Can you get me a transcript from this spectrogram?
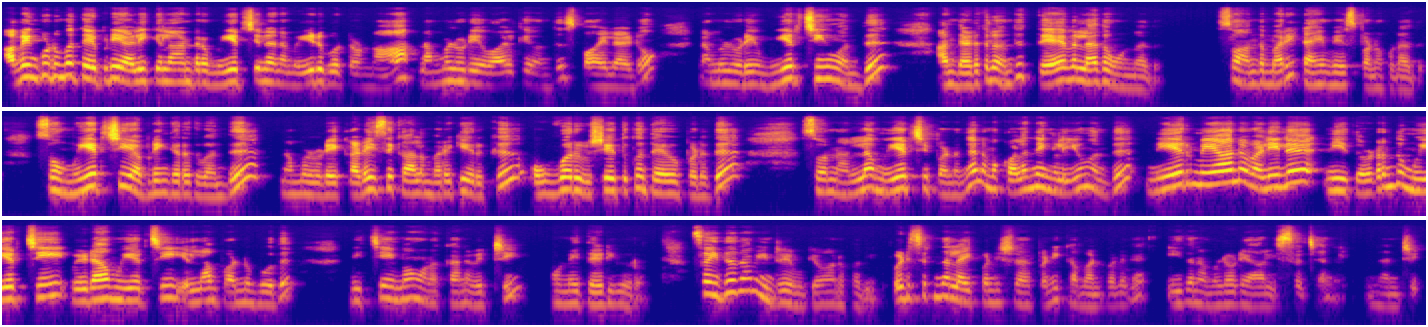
அவன் குடும்பத்தை எப்படி அழிக்கலான்ற முயற்சியில நம்ம ஈடுபட்டோம்னா நம்மளுடைய வாழ்க்கை வந்து ஸ்பாயில் ஆயிடும். நம்மளுடைய முயற்சியும் வந்து அந்த இடத்துல வந்து தேவையில்லாத ஒண்ணு ஸோ அந்த மாதிரி டைம் வேஸ்ட் பண்ணக்கூடாது. ஸோ முயற்சி அப்படிங்கிறது வந்து நம்மளுடைய கடைசி காலம் வரைக்கும் இருக்கு. ஒவ்வொரு விஷயத்துக்கும் தேவைப்படுது. ஸோ நல்லா முயற்சி பண்ணுங்க. நம்ம குழந்தைங்களையும் வந்து நேர்மையான வழியில நீ தொடர்ந்து முயற்சி விடாமுயற்சி எல்லாம் பண்ணும்போது நிச்சயமா உனக்கான வெற்றி உன்னை தேடி வரும். ஸோ இதுதான் இன்றைய முக்கியமான பதிவு. பிடிச்சிருந்தா லைக் பண்ணி ஷேர் பண்ணி கமெண்ட் பண்ணுங்க. இது நம்மளுடைய ஆலிசா சேனல். நன்றி.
